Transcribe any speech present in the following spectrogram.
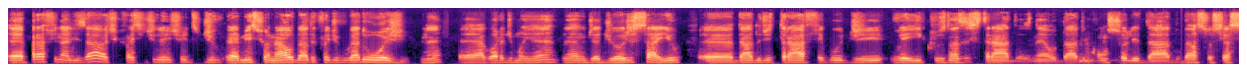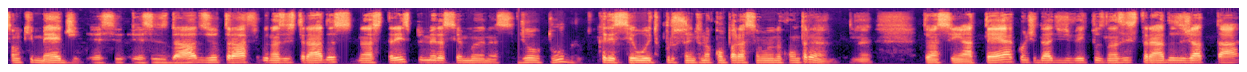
É, Para finalizar, acho que faz sentido a gente é, mencionar o dado que foi divulgado hoje. Né? É, agora de manhã, né, no dia de hoje, saiu é, dado de tráfego de veículos nas estradas, né? o dado consolidado da associação que mede esse, esses dados. E o tráfego nas estradas, nas três primeiras semanas de outubro, cresceu 8% na comparação ano contra ano. Né? Então, assim, até a quantidade de veículos nas estradas já está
